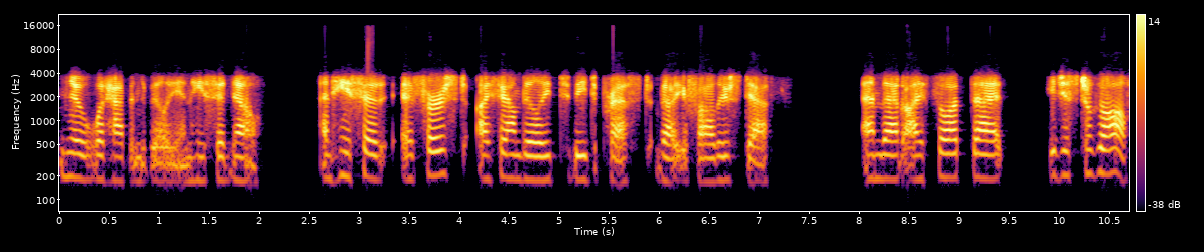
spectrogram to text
knew what happened to Billy, and he said no. And he said, At first, I found Billy to be depressed about your father's death, and that I thought that he just took off,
